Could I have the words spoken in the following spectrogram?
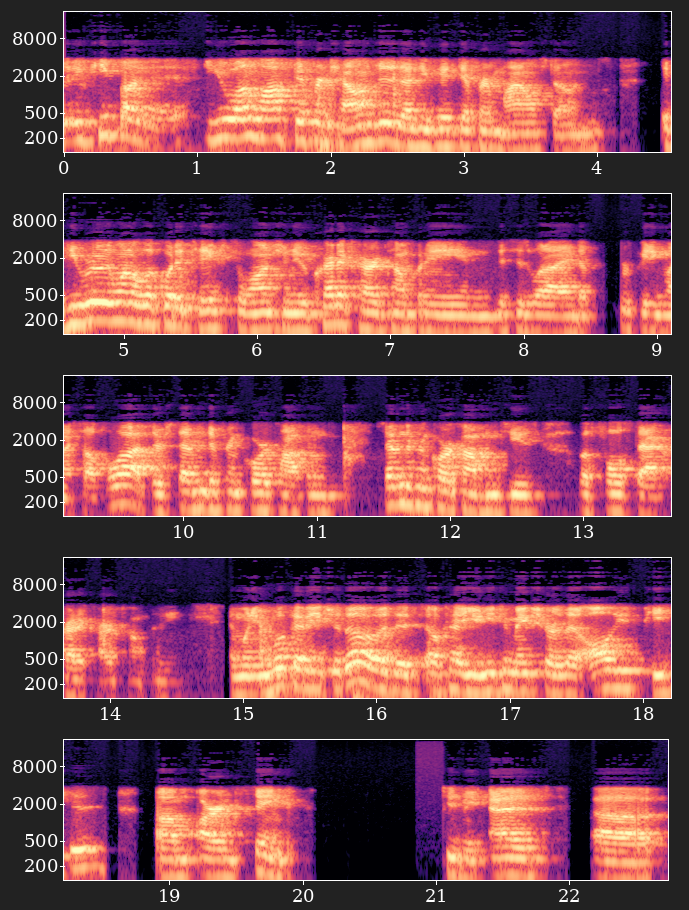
So you keep on you unlock different challenges as you hit different milestones if you really want to look what it takes to launch a new credit card company, and this is what I end up repeating myself a lot, there's seven different core competen- seven different core competencies of a full stack credit card company. And when you look at each of those, it's okay, you need to make sure that all these pieces um, are in sync, excuse me, as uh,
